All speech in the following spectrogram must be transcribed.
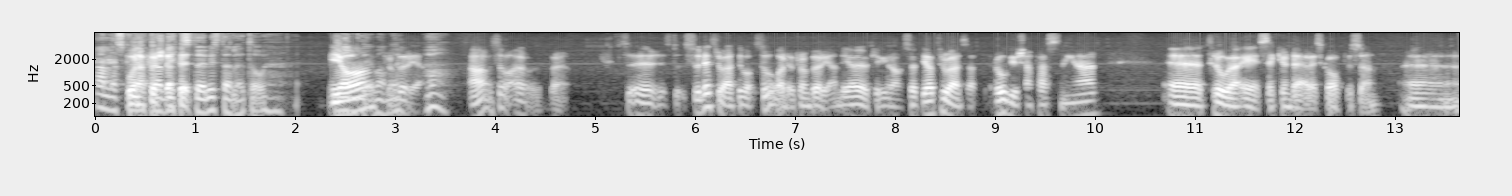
Alla skulle äta växter istället då? Ja, från början. Ja, så, var det. så, så, det tror jag att det var, så var det från början, det är jag övertygad om. Så jag tror alltså att rovdjursanpassningar eh, tror jag är sekundära i skapelsen. Eh,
